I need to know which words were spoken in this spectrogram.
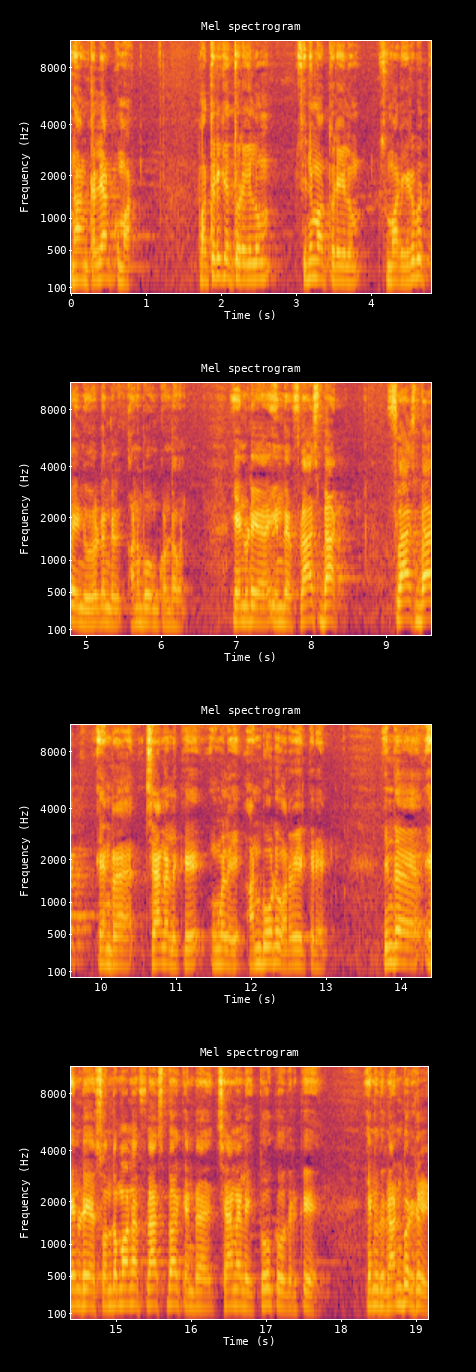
நான் கல்யாண்குமார். பத்திரிகை துறையிலும் சினிமா துறையிலும் சுமார் இருபத்தைந்து வருடங்கள் அனுபவம் கொண்டவன். என்னுடைய இந்த ஃப்ளாஷ்பேக் ஃப்ளாஷ்பேக் என்ற சேனலுக்கு உங்களை அன்போடு வரவேற்கிறேன். இந்த என்னுடைய சொந்தமான ஃப்ளாஷ்பேக் என்ற சேனலை துவக்குவதற்கு எனது நண்பர்கள்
